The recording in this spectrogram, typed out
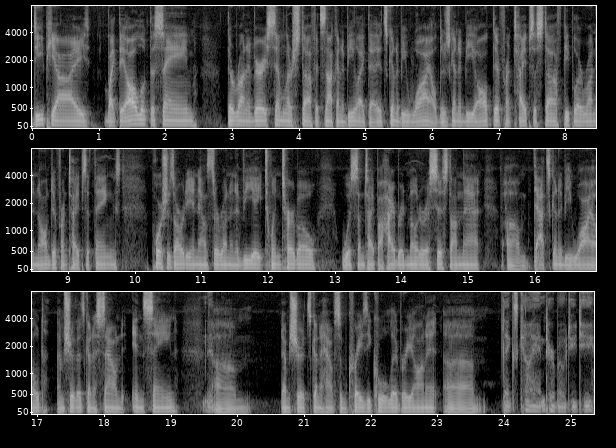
DPI, like they all look the same. They're running very similar stuff. It's not going to be like that. It's going to be wild. There's going to be all different types of stuff. People are running all different types of things. Porsche's already announced they're running a V8 twin turbo with some type of hybrid motor assist on that. Um, that's going to be wild. I'm sure that's going to sound insane. Um, I'm sure it's going to have some crazy cool livery on it. Um, Thanks Cayenne Turbo GT.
